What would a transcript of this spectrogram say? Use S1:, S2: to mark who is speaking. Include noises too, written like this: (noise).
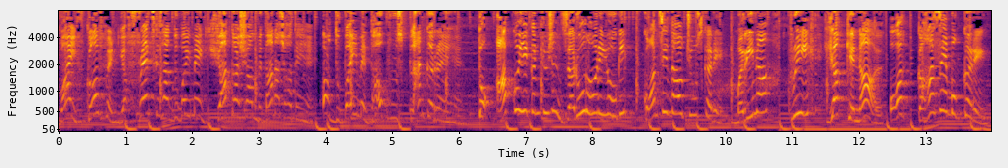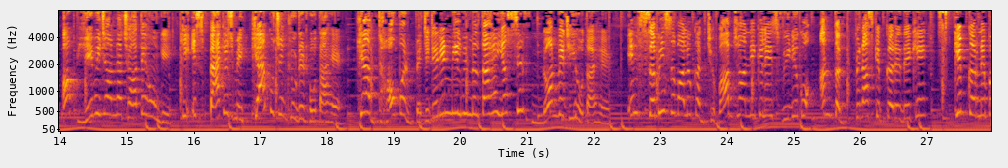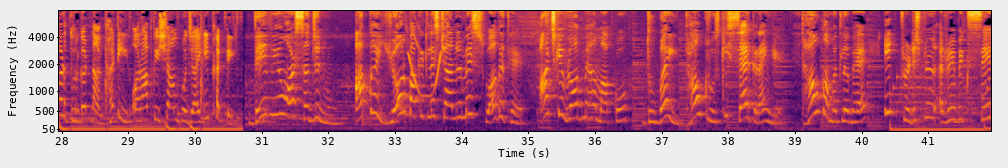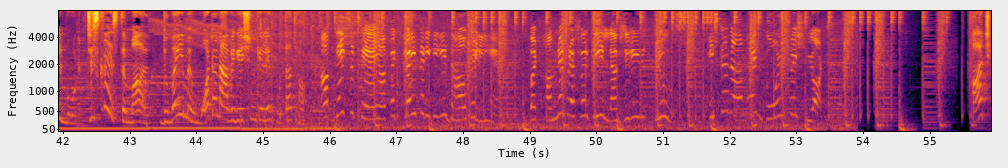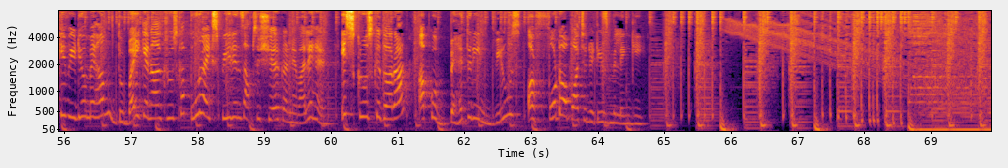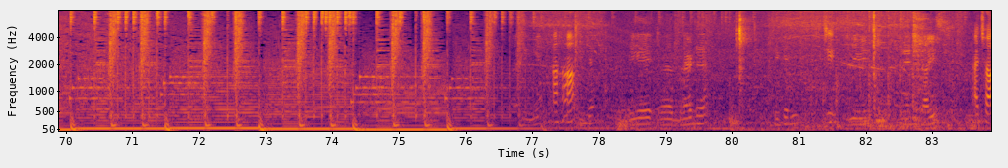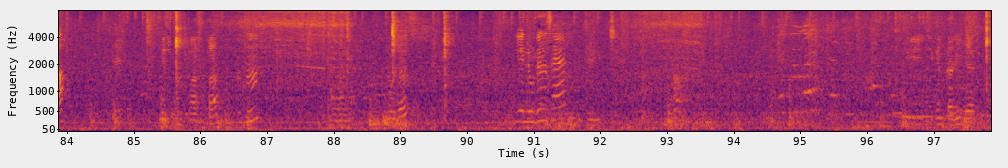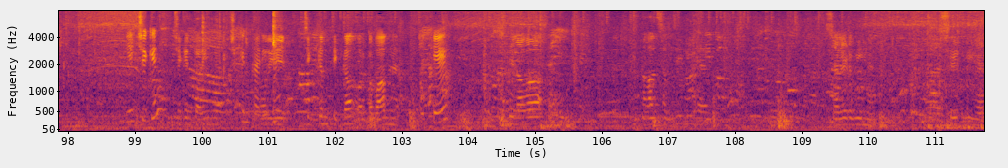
S1: Wife girlfriend या friends के साथ दुबई में एक यात्रा शाम बिताना चाहते हैं और दुबई में धाव क्रूज प्लान कर रहे हैं। तो आपको ये कंफ्यूजन ज़रूर हो रही होगी, कौन सी धाव चूज़ करें? मरीना, क्रीक या केनाल? और कहाँ से बुक करें? आप ये भी जानना चाहते होंगे कि इस पैकेज में क्या कुछ इंक्लूडेड होता है। क्या धाव पर वेजिटेरियन मील भी मिलता है या सिर्फ़ नॉन वेज ही होता है। इन सभी सवालों का जवाब जानने के लिए इस वीडियो को अंत तक बिना स्किप करे देखें। स्किप करने पर दुर्घटना घटी और आपकी शाम हो जाएगी खट्टी। देवियों और सज्जनों आपका योर बकेट लिस्ट चैनल में स्वागत है। आज के व्लॉग में हम आपको दुबई धाव क्रूज की सैर कराएँगे। धाव का मतलब है एक ट्रेडिशनल अरेबिक सेल बोट जिसका इस्तेमाल दुबई में वाटर नेविगेशन के लिए होता था।
S2: आप देख सकते हैं यहाँ पे कई तरीके की धाव खड़ी हैं, बट हमने प्रेफर की लग्जरी क्रूज इसका नाम है गोल्ड फ़िश यॉट
S1: आज की वीडियो में हम दुबई केनाल क्रूज का पूरा एक्सपीरियंस आपसे शेयर करने वाले हैं। इस क्रूज के दौरान आपको बेहतरीन व्यूज़ और फ़ोटो अपॉर्चुनिटीज़ मिलेंगी।
S2: हाँ
S3: ये ब्रेड है। ठीक है जी?
S2: जी।
S3: ये प्लेन राइस
S2: अच्छा।
S3: इसमें पास्ता और नूडल्स
S2: ये नूडल्स हैं।
S3: जी। ये चिकन करी है।
S2: ये चिकन
S3: चिकन करी है।
S2: चिकन करी और
S3: ये चिकन टिक्का और कबाब है।
S2: ओके
S3: इसके अलावा दाल सब्ज़ी भी है। सैलड भी है स्वीट भी है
